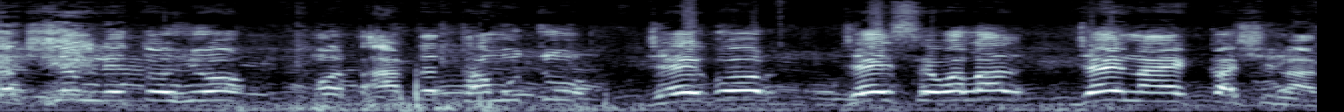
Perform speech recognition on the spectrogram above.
लक्षण देतो हो मग आता थांबूचू जय गोर जय सेवाला जय नायक काशीनाथ.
